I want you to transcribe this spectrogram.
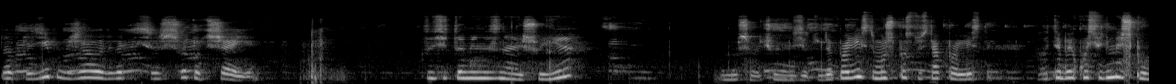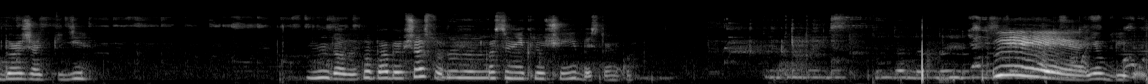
Так, тоді побіжали дивитися, що тут ще є. Кстати, там я не знаю, що є. А ми що, чого не туди полізти? Може просто ось так полізти. Але тебе якусь відмишку ображать тоді. Ну добре, попробуй ще раз. Косвенні ключі і быстренько. Е, я обідаю.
